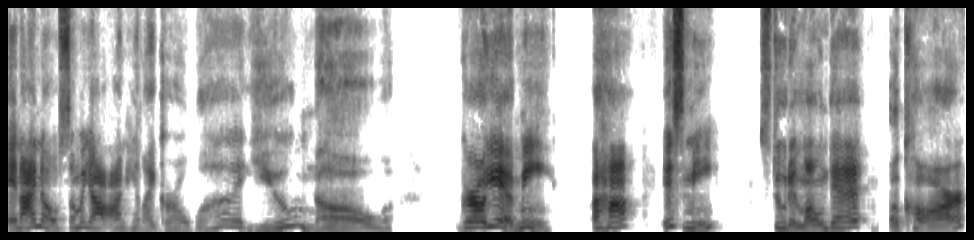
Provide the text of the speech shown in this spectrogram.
And I know some of y'all on here like, girl, what? You know. Girl, yeah, me. Uh-huh. It's me. Student loan debt, a car,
